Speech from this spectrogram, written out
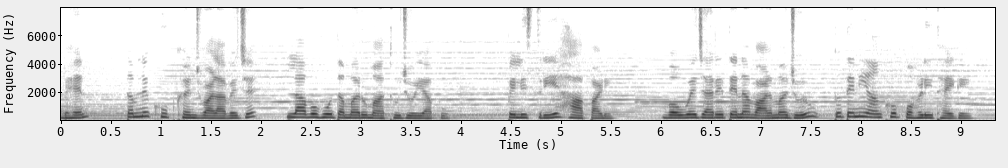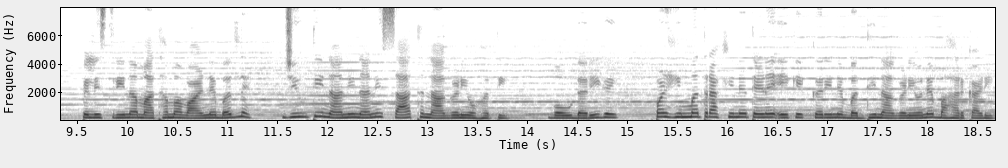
બહેન, તમને ખૂબ ખંજવાળ આવે છે. લાવો હું તમારું માથું જોઈ આપું. પેલી સ્ત્રીએ હા પાડી. વહુએ જ્યારે તેના વાળમાં જોયું, તો તેની આંખો પહોળી થઈ ગઈ. પેલી સ્ત્રીના માથામાં વાળને બદલે જીવતી નાની નાની સાત નાગણીઓ હતી. વહુ ડરી ગઈ, પણ હિંમત રાખીને તેણે એક એક કરીને બધી નાગણીઓને બહાર કાઢી.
